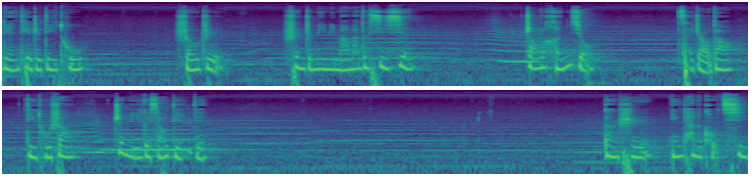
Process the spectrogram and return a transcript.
脸贴着地图，手指顺着密密麻麻的细线，找了很久，才找到地图上这么一个小点点。当时您叹了口气，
